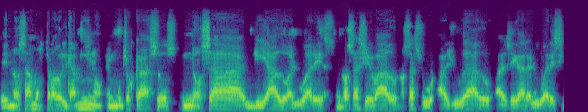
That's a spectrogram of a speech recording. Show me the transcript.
Eh, nos ha mostrado el camino en muchos casos, nos ha guiado a lugares, nos ha llevado, nos ha ayudado a llegar a lugares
